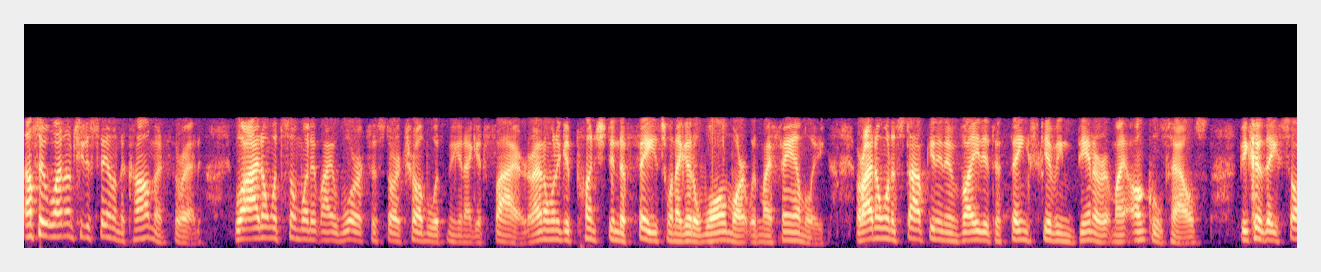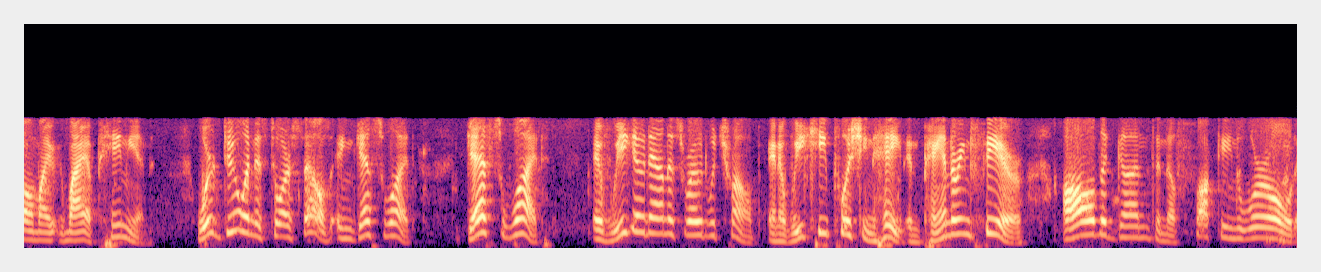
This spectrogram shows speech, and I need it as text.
I'll say, why don't you just say on the comment thread? Well, I don't want someone at my work to start trouble with me and I get fired, or I don't want to get punched in the face when I go to Walmart with my family, or I don't want to stop getting invited to Thanksgiving dinner at my uncle's house because they saw my my opinion. We're doing this to ourselves. And guess what? Guess what? If we go down this road with Trump and if we keep pushing hate and pandering fear, all the guns in the fucking world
